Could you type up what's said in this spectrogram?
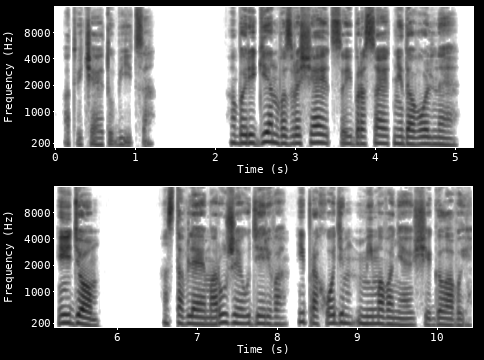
— отвечает убийца. Абориген возвращается и бросает недовольное «Идём». Оставляем оружие у дерева и проходим мимо воняющей головы.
